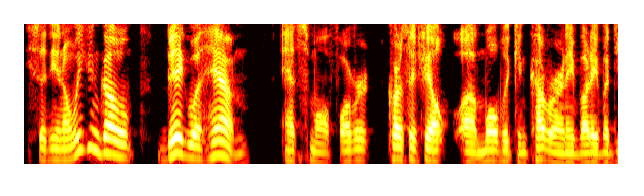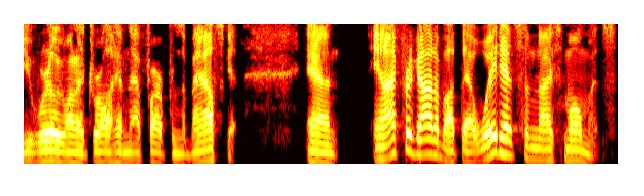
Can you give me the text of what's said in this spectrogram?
He said, You know, we can go big with him at small forward. Of course, they feel uh, Mobley can cover anybody, but do you really want to draw him that far from the basket? And and I forgot about that. Wade had some nice moments.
